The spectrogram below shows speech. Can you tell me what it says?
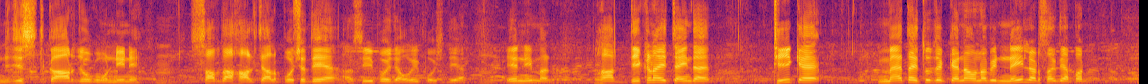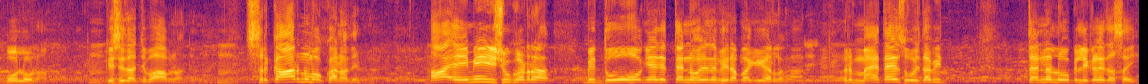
ਨਿੱਜੀ ਸਤਿਕਾਰਯੋਗ ਹੋਣੀ ਨੇ। ਸਭ ਦਾ ਹਾਲ ਚਾਲ ਪੁੱਛਦੇ ਆ ਅਸੀਂ ਵੀ ਪੁੱਛਦੇ ਹਾਂ, ਉਹ ਵੀ ਪੁੱਛਦੇ ਆ। ਇਹ ਨਹੀਂ ਮੰਨ ਹਾਂ ਦੇਖਣਾ ਇਹ ਚਾਹੀਦਾ ਹੈ। ਠੀਕ ਹੈ ਮੈਂ ਤਾਂ ਇੱਥੋਂ ਤੇ ਕਹਿਣਾ ਹੁੰਦਾ ਵੀ ਨਹੀਂ ਲੜ ਸਕਦੇ ਆਪਾਂ ਬੋਲੋ ਨਾ। ਕਿਸੇ ਦਾ ਜਵਾਬ ਨਾ ਦਿਓ। ਸਰਕਾਰ ਨੂੰ ਮੌਕਾ ਨਾ ਦੇਵੇ। ਆ ਐਵੇਂ ਇਸ਼ੂ ਖੜ ਰਿਹਾ ਵੀ ਦੋ ਹੋ ਗਿਆ ਜੇ ਤਿੰਨ ਹੋ ਜਾਂਦੇ ਫਿਰ ਆਪਾਂ ਕੀ ਕਰ ਲਾਂਗੇ ਪਰ ਮੈਂ ਤਾਂ ਇਹ ਸੋਚਦਾ ਵੀ ਤਿੰਨ ਲੋਕ ਨਿਕਲੇ ਤਾਂ ਸਹੀ।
